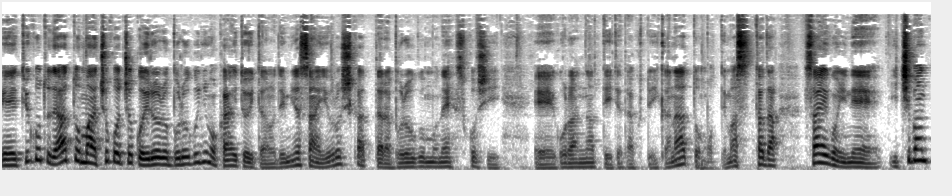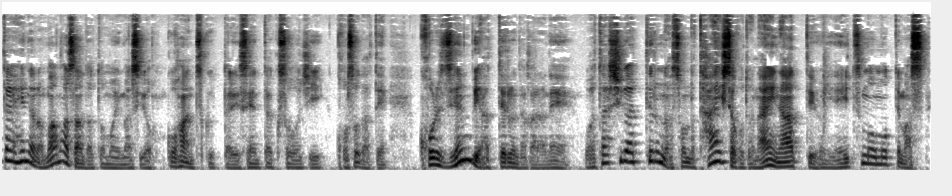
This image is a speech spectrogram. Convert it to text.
えー、ということであとまあちょこちょこいろいろブログにも書いておいたので皆さんよろしかったらブログもね少し、えー、ご覧になっていただくといいかなと思ってます。ただ最後にね一番大変なのはママさんだと思いますよ。ご飯作ったり洗濯掃除子育てこれ全部やってるんだからね私がやってるのはそんな大したことないなっていうふうにねいつも思ってます。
